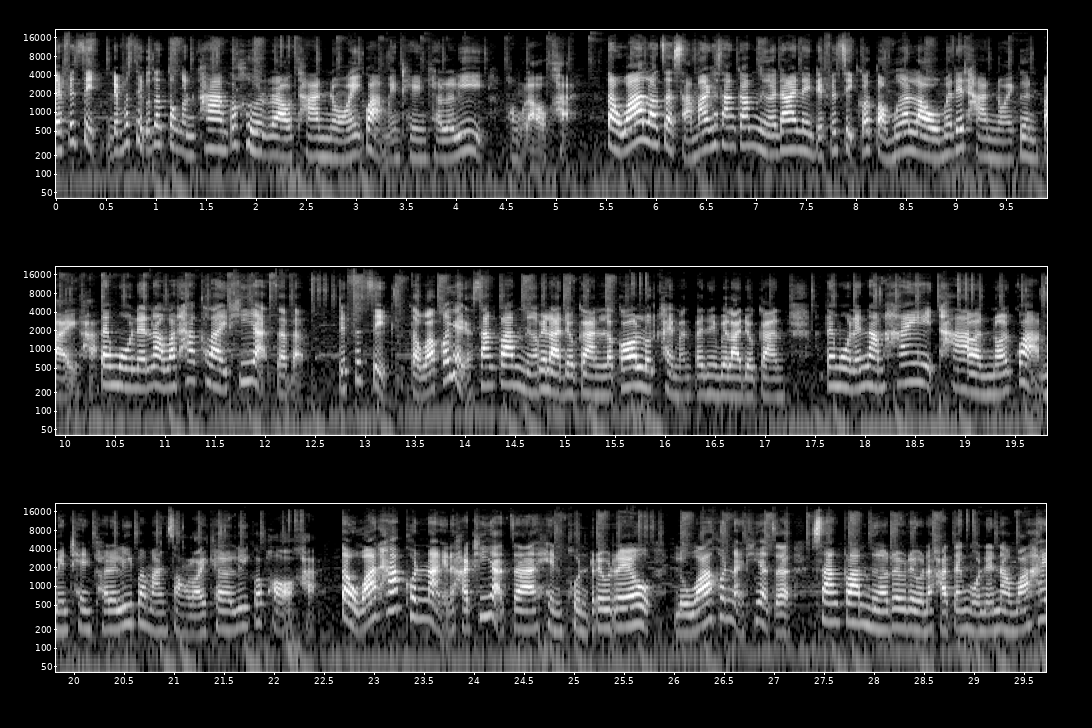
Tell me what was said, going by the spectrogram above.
deficit deficit ก็จะตรงกันข้ามก็คือเราทานน้อยกว่า maintain calorie ของเราค่ะแต่ว่าเราจะสามารถสร้างกล้ามเนื้อได้ใน deficit ก็ต่อเมื่อเราไม่ได้ทานน้อยเกินไปค่ะ แตงโมแนะนำว่าถ้าใครที่อยากจะแบบ deficit แต่ว่าก็อยากจะสร้างกล้ามเนื้อเวลาเดียวกัน แล้วก็ลดไขมันไปในเวลาเดียวกัน แตงโมแนะนำให้ทานน้อยกว่า maintain calorie ประมาณ 200 แคลอรี่ก็พอค่ะแต่ว่าถ้าคนไหนนะคะที่อยากจะเห็นผลเร็วๆ หรือว่าคนไหนที่อยากจะสร้างกล้ามเนื้อเร็วๆนะคะ แตงโมแนะนำว่าให้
